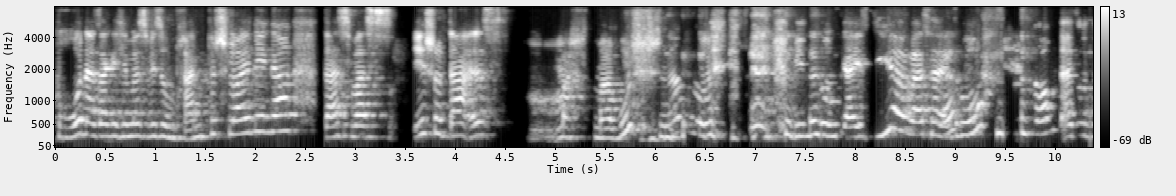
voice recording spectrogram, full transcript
Corona, sage ich immer, ist wie so ein Brandbeschleuniger. Das, was eh schon da ist, macht mal wusch, ne? wie so ein Geysir, was halt hochkommt. Also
